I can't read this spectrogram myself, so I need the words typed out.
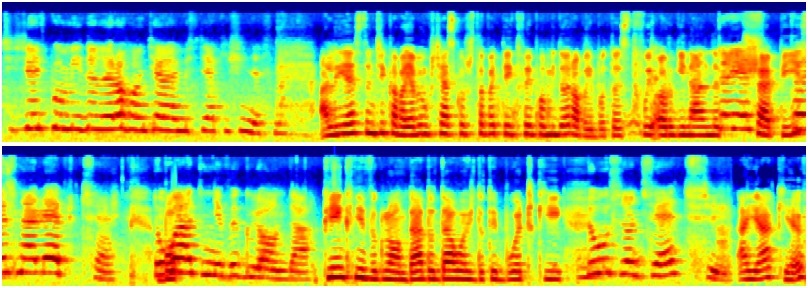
zjeść pomidorową, chciałem mieć jakiś inny smak. Ale ja jestem ciekawa, ja bym chciała skosztować tej Twojej pomidorowej, bo to jest Twój oryginalny To jest, przepis. to jest najlepsze. To Bo- ładnie wygląda. Pięknie wygląda, dodałeś do tej bułeczki, Dużo rzeczy. a jakie?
